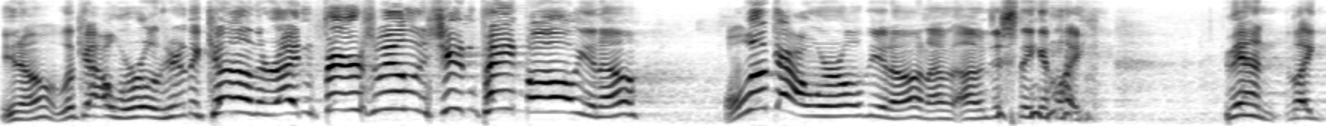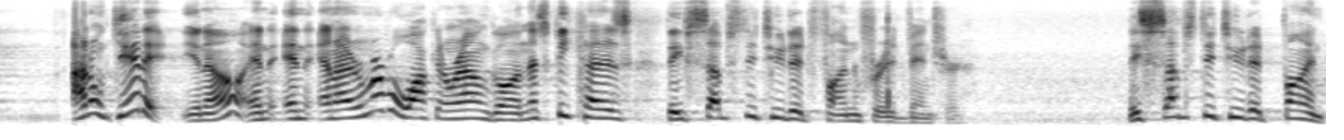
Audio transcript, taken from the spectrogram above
you know, look out world, here they come, they're riding Ferris wheels and shooting paintball, you know. Look out world, you know, and I'm, I'm just thinking like, man, like I don't get it, you know? And, and, and I remember walking around going, that's because they've substituted fun for adventure. They substituted fun.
